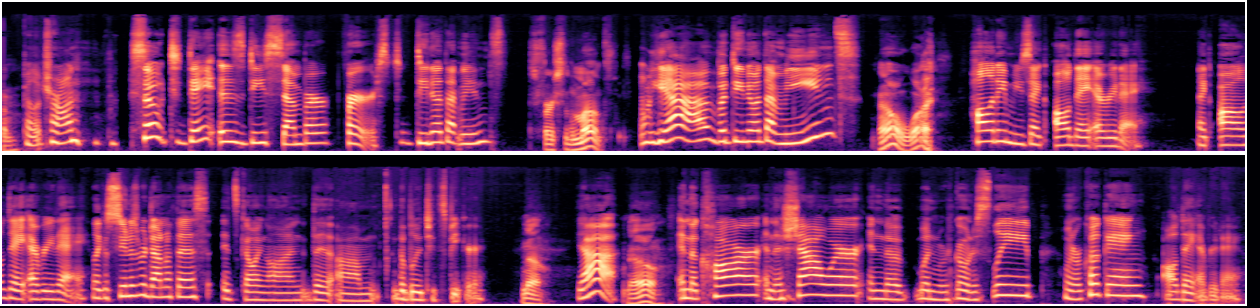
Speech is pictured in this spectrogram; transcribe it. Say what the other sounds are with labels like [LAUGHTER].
Pelotron. [LAUGHS] So today is December 1st. Do you know what that means? It's first of the month. Yeah, but do you know what that means? No, what? Holiday music all day, every day. Like all day, every day. Like as soon as we're done with this, it's going on the um the Bluetooth speaker. No, Yeah. no. In the car, in the shower, in the when we're going to sleep, when we're cooking, all day, every day.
